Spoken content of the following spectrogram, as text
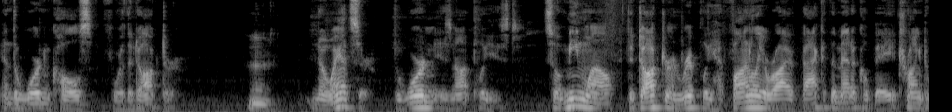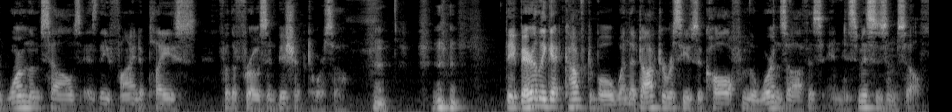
and the warden calls for the doctor Hmm. no answer the warden is not pleased so meanwhile the doctor and ripley have finally arrived back at the medical bay trying to warm themselves as they find a place for the frozen bishop torso they barely get comfortable when the doctor receives a call from the warden's office and dismisses himself.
